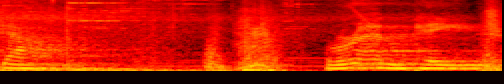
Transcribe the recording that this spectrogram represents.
down. Rampage.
